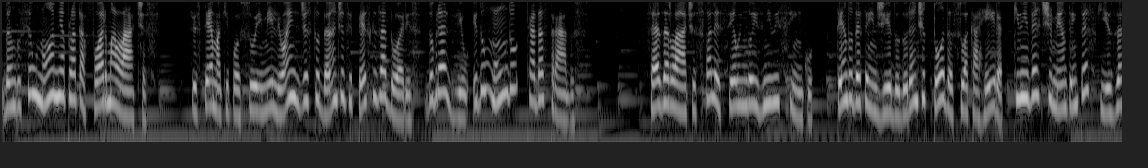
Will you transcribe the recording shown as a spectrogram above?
dando seu nome à plataforma Lattes. Sistema que possui milhões de estudantes e pesquisadores do Brasil e do mundo cadastrados. César Lattes faleceu em 2005, tendo defendido durante toda a sua carreira que o investimento em pesquisa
